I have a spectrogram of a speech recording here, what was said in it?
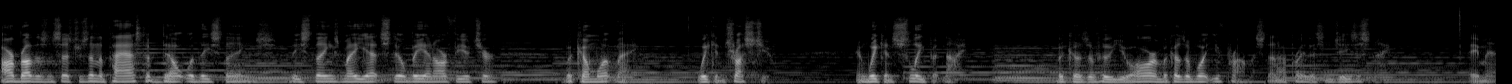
our brothers and sisters in the past have dealt with these things. These things may yet still be in our future. Become what may. We can trust you and we can sleep at night because of who you are and because of what you've promised. And I pray this in Jesus' name. Amen.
